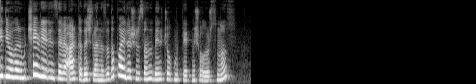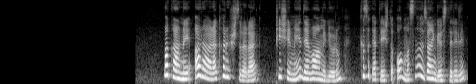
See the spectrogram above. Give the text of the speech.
Videolarımı çevrenize ve arkadaşlarınıza da paylaşırsanız beni çok mutlu etmiş olursunuz. Makarnayı ara ara karıştırarak pişirmeye devam ediyorum. Kısık ateşte olmasına özen gösterelim.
